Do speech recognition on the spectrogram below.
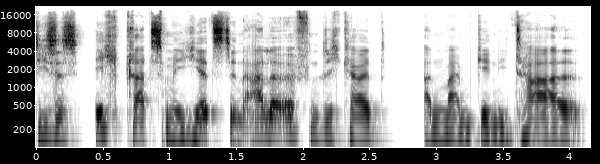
dieses Ich kratze mir jetzt in aller Öffentlichkeit an meinem Genital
